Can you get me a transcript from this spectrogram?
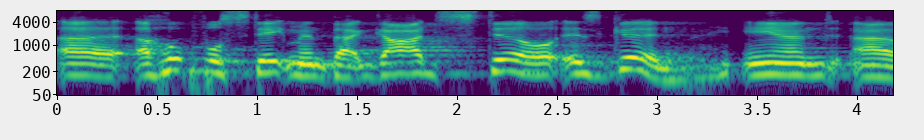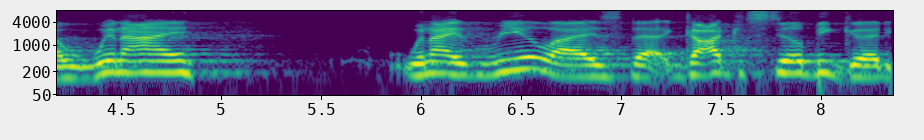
uh, a hopeful statement that God still is good. And uh, when I when I realized that God could still be good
